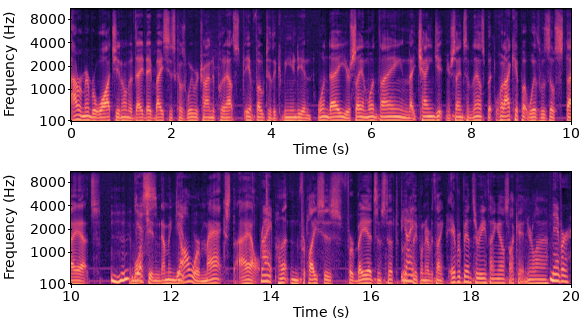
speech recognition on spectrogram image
I remember watching on a day to day basis because we were trying to put out info to the community. And one day you're saying one thing and they change it and you're saying something else. But what I kept up with was those stats. Mm-hmm. And watching, I mean, y'all were maxed out, Right. Hunting for places for beds and stuff to put Right. people and everything. Ever been through anything else like that in your life? Never.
